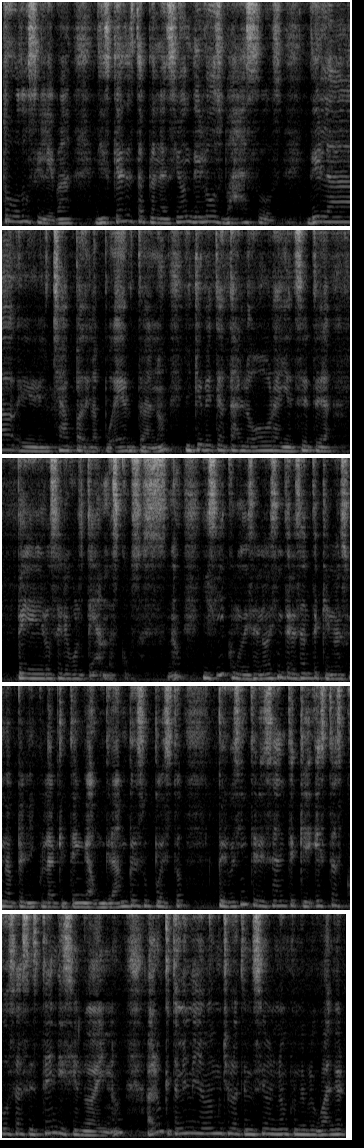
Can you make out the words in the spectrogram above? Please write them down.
todo se le va. Dice que hace esta planeación de los vasos, de la eh, chapa de la puerta, ¿no? Y que vete a tal hora y etcétera. Pero se le voltean las cosas, ¿no? Y sí, como dicen, ¿no? Es interesante que no es una película que tenga un gran presupuesto, pero es interesante que estas cosas se estén diciendo ahí, ¿no? Algo que también me llama mucho la atención, ¿no? Con The Blue Wilder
